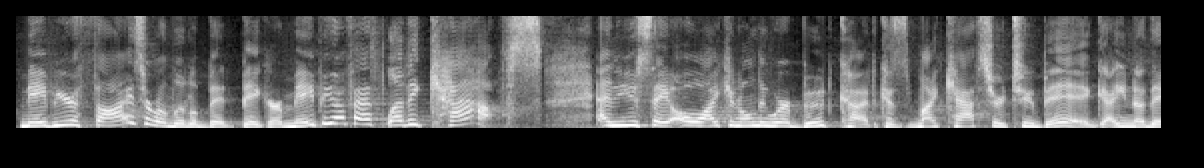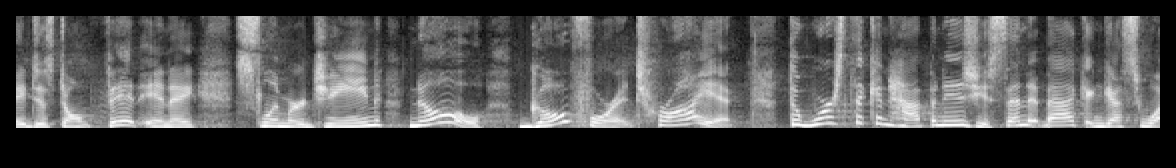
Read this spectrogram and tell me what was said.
Maybe your thighs are a little bit bigger. Maybe you have athletic calves, and you say, oh, I can only wear boot cut because my calves are too big. You know, they just don't fit in a slimmer jean. No, go for it. Try it. The worst that can happen is you send it back, and guess what?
